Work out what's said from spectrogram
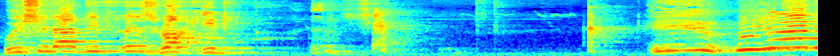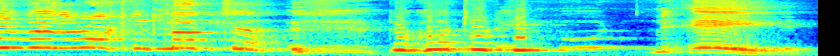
We should have the first rocket. we should have the first rocket launcher to go to the moon. Hey,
